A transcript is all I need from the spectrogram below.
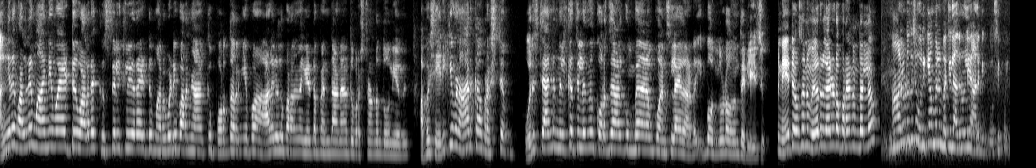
അങ്ങനെ വളരെ മാന്യമായിട്ട് വളരെ ക്രിസ്റ്റൽ ക്ലിയർ ആയിട്ട് മറുപടി പറഞ്ഞ ആൾക്ക് പുറത്തിറങ്ങിയപ്പോൾ ആളുകൾ പറഞ്ഞത് കേട്ടപ്പോൾ എന്താണ് അതിനകത്ത് പ്രശ്നമുണ്ടെന്ന് തോന്നിയത്? അപ്പൊ ശരിക്കും ഇവിടെ ആർക്കാ പ്രശ്നം? ഒരു സ്റ്റാൻഡ് നിൽക്കത്തില്ലെന്ന് കുറച്ച് ആൾക്ക് മുമ്പേ നമുക്ക് മനസ്സിലായതാണ്. ഇപ്പൊ ഒന്നുകൂടെ ഒന്ന് തെളിയിച്ചു. പിന്നെ ഏറ്റവും അവസാനം വേറൊരു കാര്യം പറയുന്നുണ്ടല്ലോ? ആളോട് ചോദിക്കാൻ പോലും പറ്റില്ല അതിനുള്ളിൽ ആൾ ബിഗ് ബോസിൽ പോയി.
